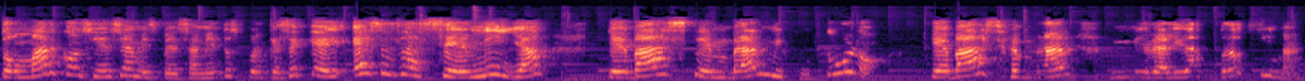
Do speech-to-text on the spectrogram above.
tomar conciencia de mis pensamientos porque sé que esa es la semilla que va a sembrar mi futuro que va a sembrar mi realidad próxima.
